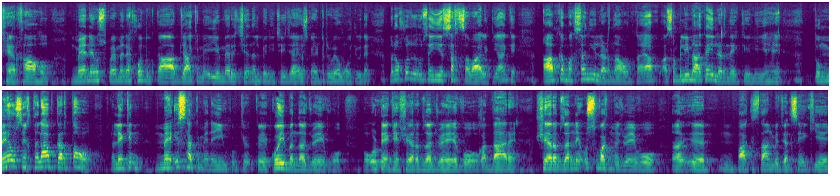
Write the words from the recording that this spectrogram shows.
खैर खा हूँ। मैंने उस पर, मैंने ख़ुद कहा, आप जाके मैं ये मेरे चैनल पे नीचे जाए, उसका इंटरव्यू मौजूद है। मैंने ख़ुद उसे ये सख्त सवाल किया कि आपका मकसद ही लड़ना होता है, आप असम्बली में आते ही लड़ने के लिए हैं। तो मैं उससे इख्तलाफ करता हूँ लेकिन मैं इस हक में नहीं हूँ कि कोई बंदा जो है वो उठे कि शेर अफजल जो है वो गद्दार है। शेर अफजल ने उस वक्त में जो है वो पाकिस्तान में जलसे किए,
